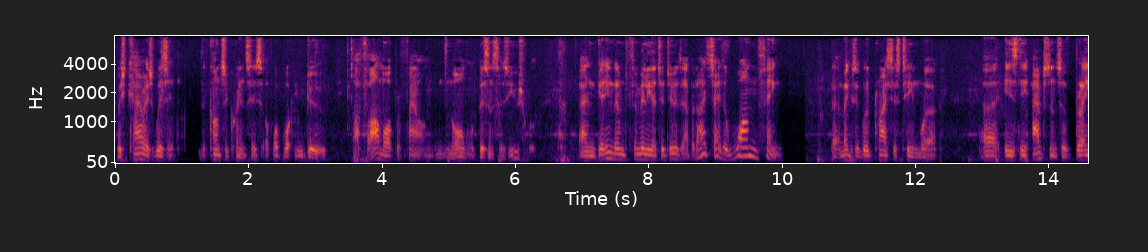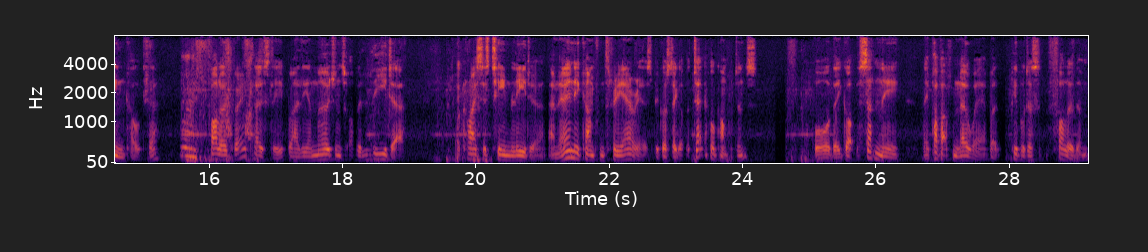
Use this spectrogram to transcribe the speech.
which carries with it the consequences of what, what you do are far more profound than normal business as usual, and getting them familiar to do that. But I'd say the one thing that makes a good crisis team work uh, is the absence of blame culture, mm. followed very closely by the emergence of a leader a crisis team leader, and they only come from three areas because they got the technical competence, or they got suddenly they pop up from nowhere, but people just follow them,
